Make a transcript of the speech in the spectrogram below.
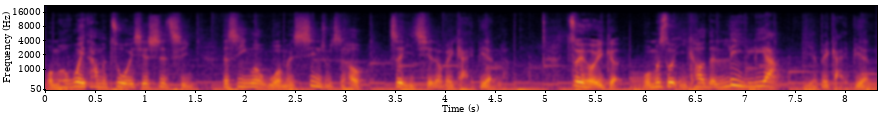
我们会为他们做一些事情，那是因为我们信主之后，这一切都被改变了。最后一个，我们所依靠的力量也被改变了。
